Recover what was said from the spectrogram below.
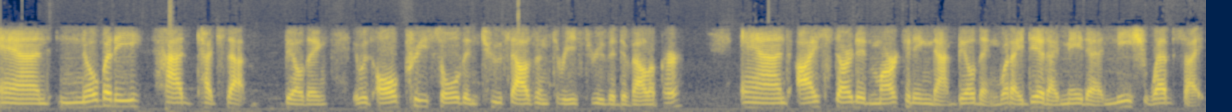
and nobody had touched that building. It was all pre-sold in 2003 through the developer, and I started marketing that building. What I did, I made a niche website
